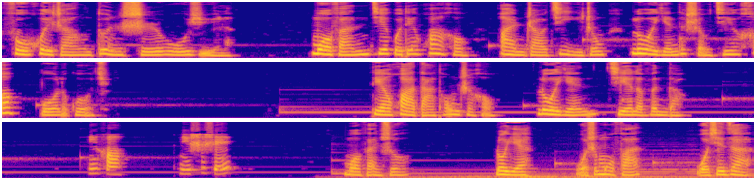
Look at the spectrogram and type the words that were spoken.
副会长顿时无语了。莫凡接过电话后，按照记忆中洛言的手机号拨了过去。电话打通之后，洛言接了，问道：“你好，你是谁？”莫凡说：“洛言，我是莫凡。”我现在，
